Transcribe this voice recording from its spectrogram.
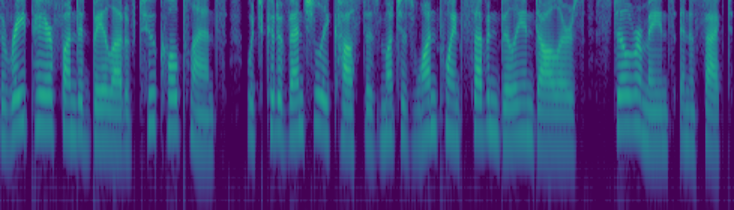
The ratepayer funded bailout of two coal plants, which could eventually cost as much as $1.7 billion, still remains in effect,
